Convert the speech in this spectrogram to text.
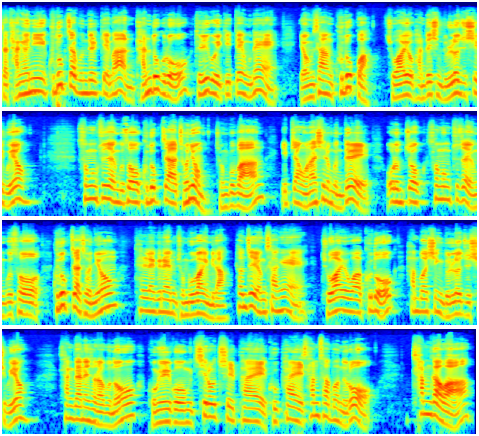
자, 당연히 구독자분들께만 단독으로 드리고 있기 때문에 영상 구독과 좋아요 반드시 눌러주시고요. 성공투자연구소 구독자 전용 정보방 입장 원하시는 분들 오른쪽 성공투자연구소 구독자 전용 텔레그램 정보방입니다. 현재 영상에 좋아요와 구독 한 번씩 눌러주시고요. 상단의 전화번호 010-7578-9834번으로 참가와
